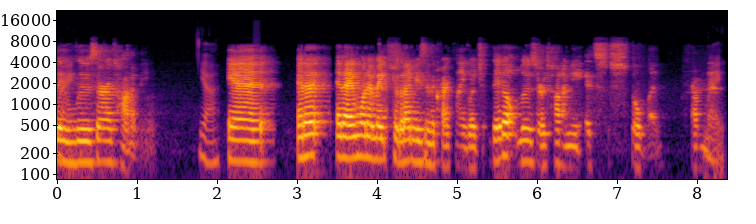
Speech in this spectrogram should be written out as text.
They Right. lose their autonomy. Yeah. And and I and I want to make sure that I'm using the correct language. They don't lose their autonomy, it's stolen from them. Right.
